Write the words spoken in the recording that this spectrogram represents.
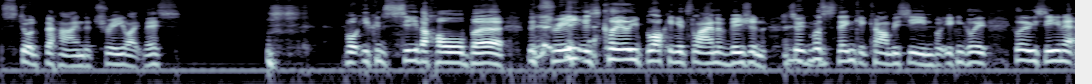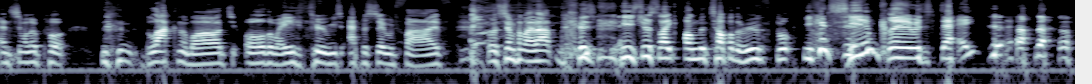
stood behind a tree like this. But you can see the whole bear. The tree is clearly blocking its line of vision. So it must think it can't be seen but you can clearly, clearly see it. And someone will put Black Noir all the way through episode five or something like that because he's just like on the top of the roof, but you can see him clear as day. no,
